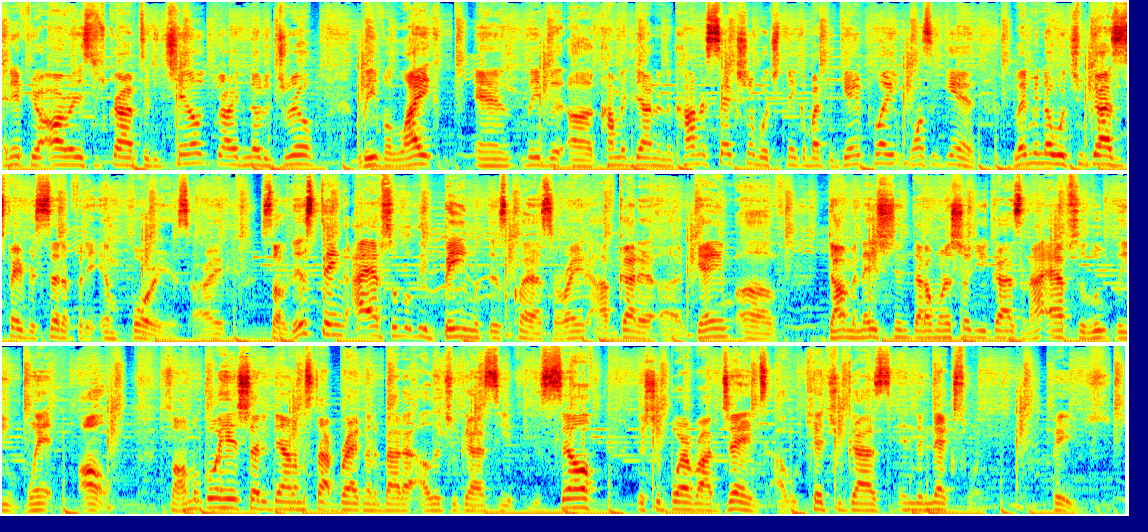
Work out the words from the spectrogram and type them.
And if you're already subscribed to the channel, you already know the drill. Leave a like and leave a uh, comment down in the comment section what you think about the gameplay. Once again, let me know what you guys' favorite setup for the M4 is, alright? So this thing, I absolutely beam with this class, alright? I've got a, a game of domination that I want to show you guys and I absolutely went off. So I'm gonna go ahead and shut it down. I'm gonna stop bragging about it. I'll let you guys see it for yourself. It's your boy Rob James. I will catch you guys in the next one. Peace.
